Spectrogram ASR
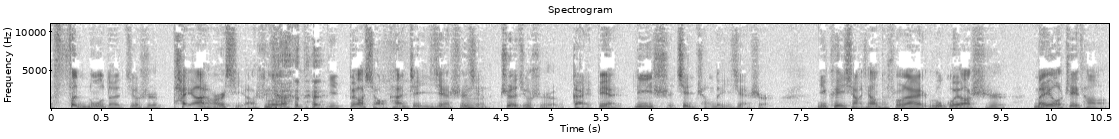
愤怒的就是拍案而起啊，说你不要小看这一件事情，这就是改变历史进程的一件事儿。你可以想象得出来，如果要是没有这趟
